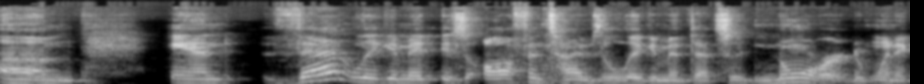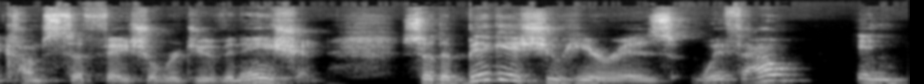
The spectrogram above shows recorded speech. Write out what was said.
Um, and that ligament is oftentimes a ligament that's ignored when it comes to facial rejuvenation. So the big issue here is without in,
